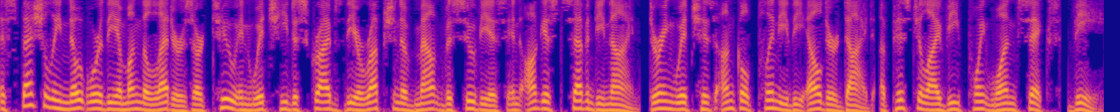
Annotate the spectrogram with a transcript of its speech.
Especially noteworthy among the letters are two in which he describes the eruption of Mount Vesuvius in August 79, during which his uncle Pliny the Elder died Epistulae v.16, v.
